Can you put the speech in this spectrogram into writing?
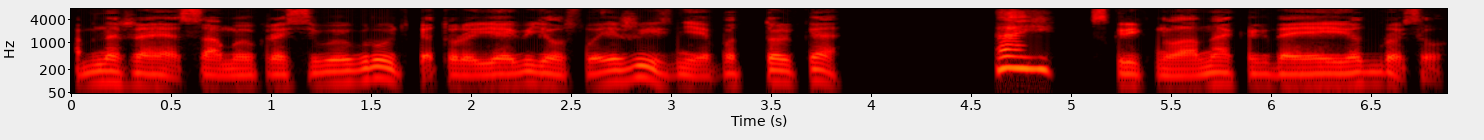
обнажая самую красивую грудь, которую я видел в своей жизни, вот только... «Ай!» — вскрикнула она, когда я ее отбросил.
